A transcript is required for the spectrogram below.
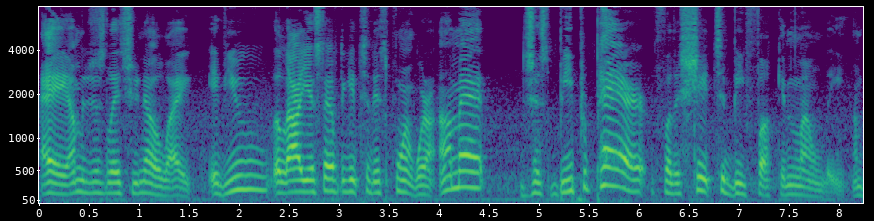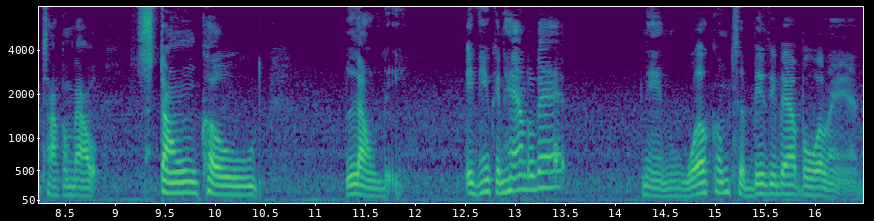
hey, I'm gonna just let you know. Like, if you allow yourself to get to this point where I'm at, just be prepared for the shit to be fucking lonely. I'm talking about stone cold lonely. If you can handle that, then welcome to Busy Balboa Land.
